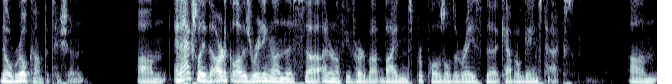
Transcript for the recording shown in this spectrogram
no real competition. Um, and actually, the article I was reading on this, uh, I don't know if you've heard about Biden's proposal to raise the capital gains tax. Um,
